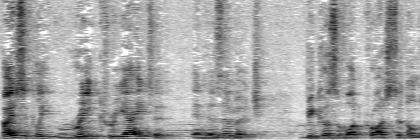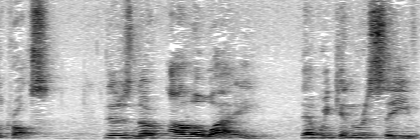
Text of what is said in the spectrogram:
basically recreated in his image because of what Christ did on the cross. There is no other way that we can receive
